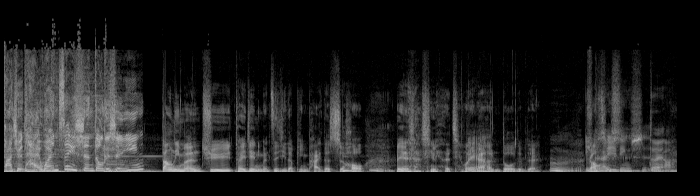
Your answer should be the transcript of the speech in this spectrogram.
发掘台湾最生动的声音。当你们去推荐你们自己的品牌的时候，嗯，被人家心里的机会应该很多，对不对？嗯，然后一定是对啊。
